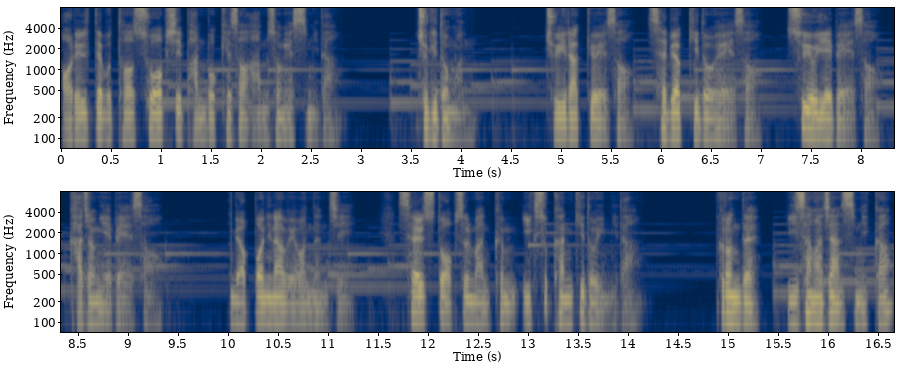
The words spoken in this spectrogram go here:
어릴 때부터 수없이 반복해서 암송했습니다. 주기도문. 주일학교에서, 새벽 기도회에서, 수요 예배에서, 가정 예배에서 몇 번이나 외웠는지 셀 수도 없을 만큼 익숙한 기도입니다. 그런데 이상하지 않습니까?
